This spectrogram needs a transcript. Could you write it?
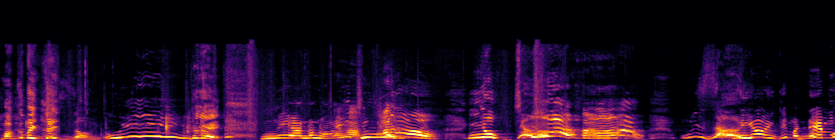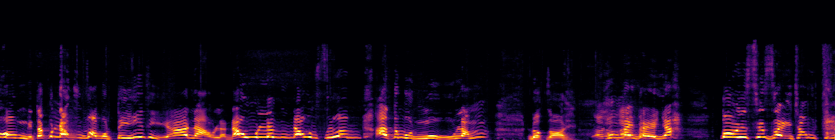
mà, cứ bình tĩnh Rồi, ui, Cái gì nghe nó nói chưa? Nhục chưa? Hả? Ui giời ơi, thế mà đêm hôm người ta có động vào một tí thì à, nào là đau lưng, đau xương, à tôi buồn ngủ lắm. Được rồi, hôm nay về nhá, tôi sẽ dạy cho ông thế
